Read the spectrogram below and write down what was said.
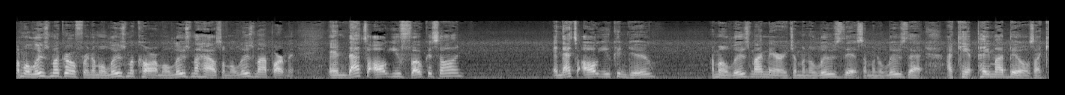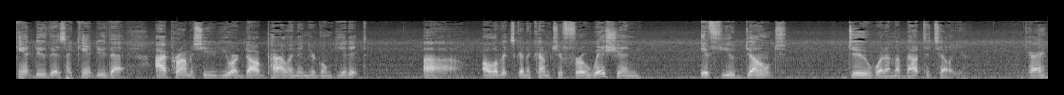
I'm going to lose my girlfriend, I'm going to lose my car, I'm going to lose my house, I'm going to lose my apartment." And that's all you focus on? And that's all you can do? I'm going to lose my marriage. I'm going to lose this. I'm going to lose that. I can't pay my bills. I can't do this. I can't do that. I promise you, you are dogpiling and you're going to get it. Uh, all of it's going to come to fruition if you don't do what I'm about to tell you. Okay?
